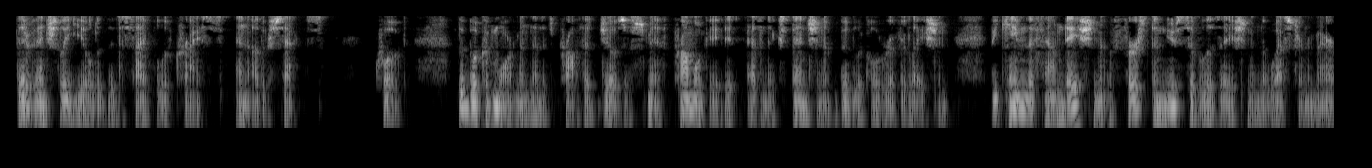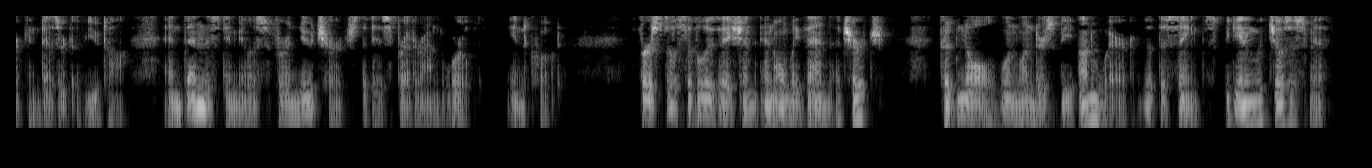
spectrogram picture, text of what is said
that eventually yielded the Disciple of Christ and other sects. Quote, the Book of Mormon that its prophet Joseph Smith promulgated as an extension of biblical revelation became the foundation of first a new civilization in the western American desert of Utah, and then the stimulus for a new church that has spread around the world. First a civilization, and only then a church? Could Noll, one wonders, be unaware that the saints, beginning with Joseph Smith,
